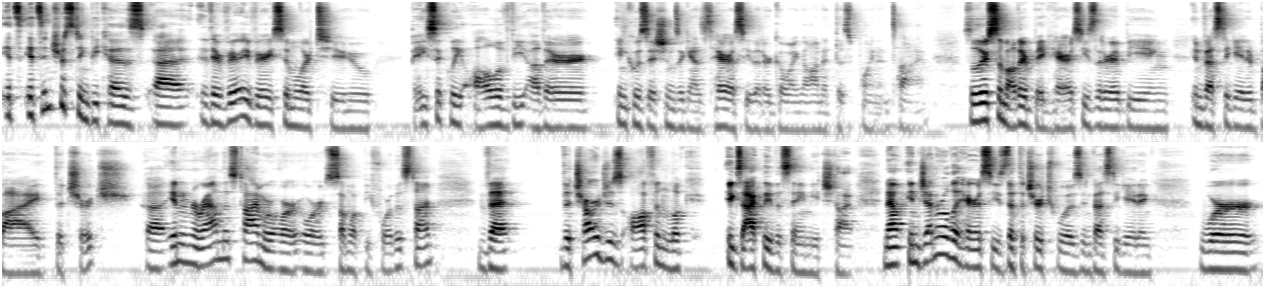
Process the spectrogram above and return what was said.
it's it's interesting because uh, they're very very similar to basically all of the other inquisitions against heresy that are going on at this point in time. So there's some other big heresies that are being investigated by the church uh, in and around this time, or, or, or somewhat before this time, that the charges often look exactly the same each time. Now, in general, the heresies that the church was investigating were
